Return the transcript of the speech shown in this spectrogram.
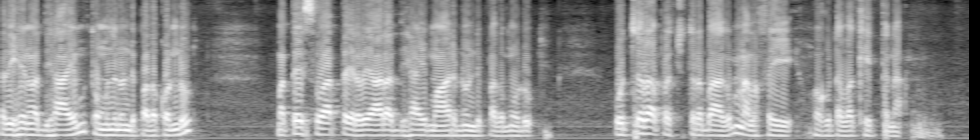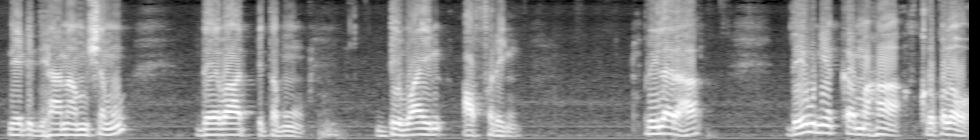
పదిహేను అధ్యాయం తొమ్మిది నుండి పదకొండు మతేశ్వార్త ఇరవై ఆరు అధ్యాయం ఆరు నుండి పదమూడు ఉత్తర ప్రచుత్తర భాగం నలభై ఒకటవ కీర్తన. నేటి ధ్యాన అంశము దేవార్పితము డివైన్ ఆఫరింగ్ ప్రియులరా దేవుని యొక్క మహా కృపలో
